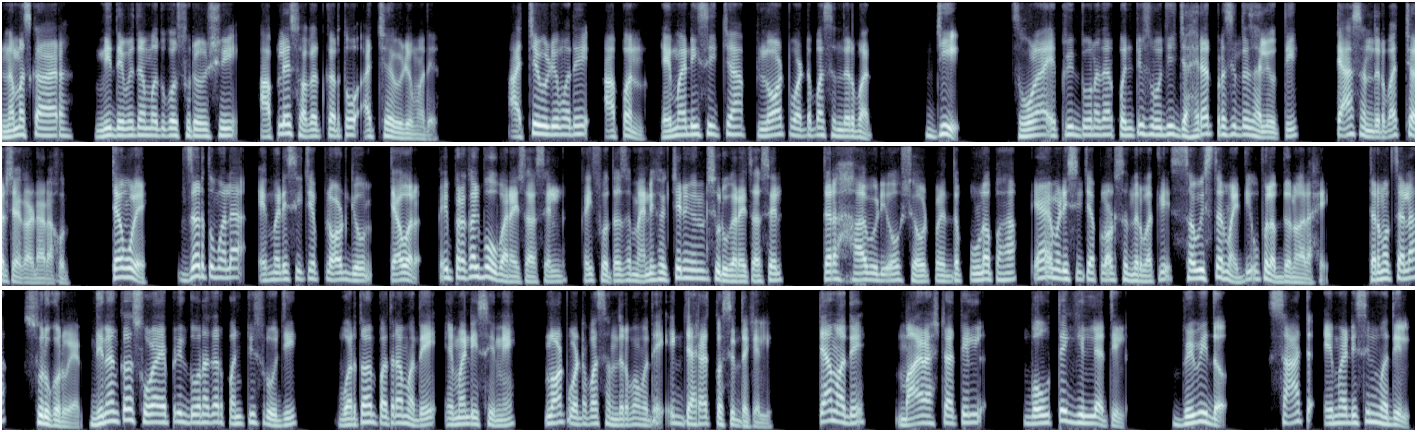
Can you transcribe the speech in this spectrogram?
नमस्कार मी देवेंद्र मधुकर सूर्यवंशी आपले स्वागत करतो आजच्या व्हिडिओमध्ये. आजच्या व्हिडिओमध्ये आपण एम आय डी सीच्या प्लॉट वाटपासंदर्भात जी सोळा एप्रिल दोन हजार पंचवीस रोजी जाहिरात प्रसिद्ध झाली होती त्या संदर्भात चर्चा करणार आहोत. त्यामुळे जर तुम्हाला एम आय डी सीचे प्लॉट घेऊन त्यावर काही प्रकल्प उभारायचा असेल काही स्वतःचं मॅन्युफॅक्चरिंग युनिट सुरू करायचं असेल तर हा व्हिडिओ शेवटपर्यंत पूर्ण पहा. त्या एम आय डी सीच्या प्लॉट संदर्भातली सविस्तर माहिती उपलब्ध होणार आहे. तर मग चला सुरू करूया दिनांक सोळा एप्रिल दोन हजार पंचवीस रोजी वर्तमानपत्रामध्ये एम आय डी सीने प्लॉट वाटपा संदर्भामध्ये एक जाहिरात प्रसिद्ध केली. त्यामध्ये महाराष्ट्रातील बहुतेक जिल्ह्यातील विविध साठ एम आय डी सीमधील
